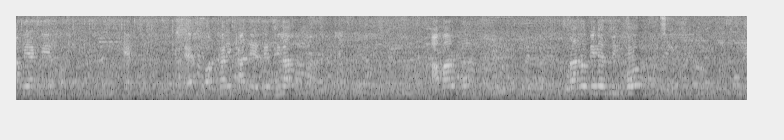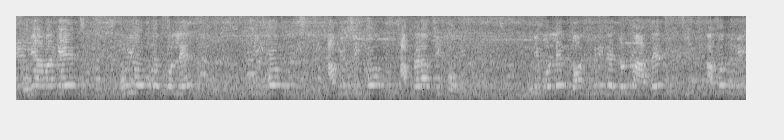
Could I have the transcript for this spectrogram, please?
আমি একটি এক- সরকারি কাজে এসেছিলাম। আমার খুব পুরানো দিনের শিক্ষক। উনি আমাকে খুবই অনুরোধ করলেন, শিক্ষক, আমিও শিক্ষক, আপনারাও শিক্ষক। উনি বললেন, দশ মিনিটের জন্য আসেন, আসো তুমি,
